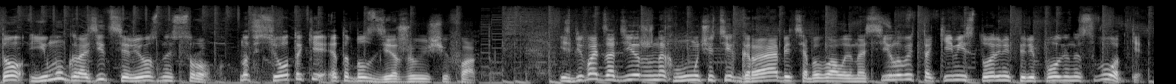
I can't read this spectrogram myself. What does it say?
то ему грозит серьезный срок. Но все-таки это был сдерживающий фактор. Избивать задержанных, мучить их, грабить, а бывало и насиловать – такими историями переполнены сводки –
